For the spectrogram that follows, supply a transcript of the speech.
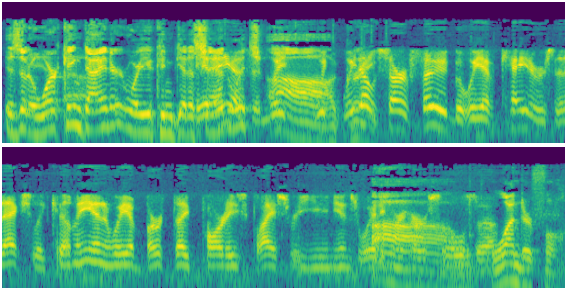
Is it a working diner where you can get a it sandwich? is, we, oh, we, we don't serve food, but we have caterers that actually come in, and we have birthday parties, class reunions, wedding Oh, rehearsals, uh, wonderful.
